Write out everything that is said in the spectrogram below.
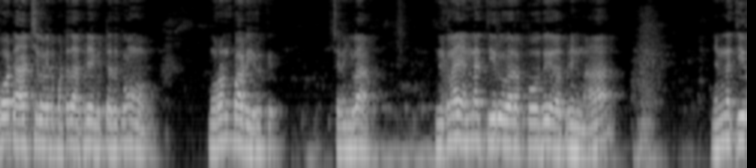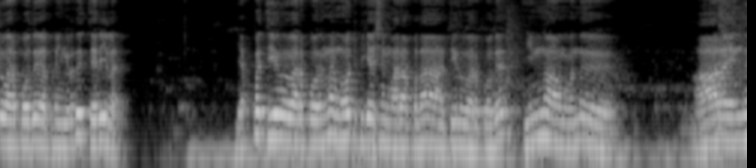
போட்ட ஆட்சியில் விடப்பட்டது அப்படியே விட்டதுக்கும் முரண்பாடு இருக்குது சரிங்களா? இதுக்கெல்லாம் என்ன தீர்வு வரப்போகுது அப்படின்னா என்ன தீர்வு வரப்போகுது அப்படிங்கிறது தெரியல. எப்போ தீர்வு வரப்போகுதுன்னா நோட்டிஃபிகேஷன் வரப்போ தான் தீர்வு வரப்போகுது. இன்னும் அவங்க வந்து ஆராய்ந்து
